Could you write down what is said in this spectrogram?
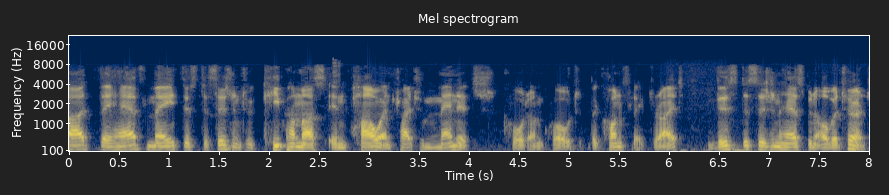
but they have made this decision to keep Hamas in power and try to manage quote unquote the conflict, right? This decision has been overturned.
